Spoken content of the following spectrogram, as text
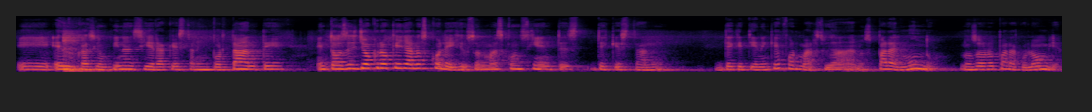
eh, educación financiera que es tan importante, entonces yo creo que ya los colegios son más conscientes de que están de que tienen que formar ciudadanos para el mundo, no solo para Colombia.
